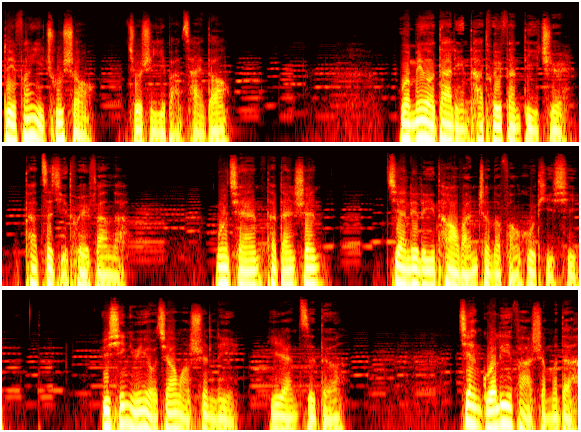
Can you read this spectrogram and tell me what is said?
对方一出手就是一把菜刀。我没有带领他推翻帝制，他自己推翻了。目前他单身，建立了一套完整的防护体系，与新女友交往顺利，怡然自得。建国立法什么的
